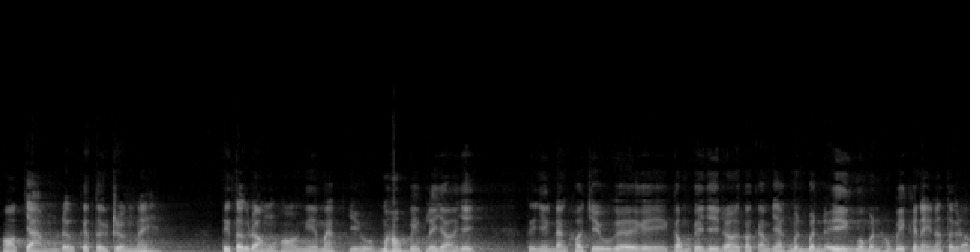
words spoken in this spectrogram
họ chạm được cái từ trường này, thì tự động họ nghe mát dịu, mà không biết lý do gì tự nhiên đang khó chịu ghê, cái có một cái gì đó có cảm giác mình bình yên mà mình không biết cái này nó từ đâu.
